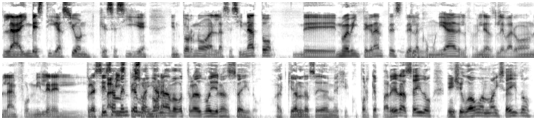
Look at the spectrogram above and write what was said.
la investigación que se sigue en torno al asesinato de nueve integrantes de la comunidad, de la familia Levarón, Langford, Miller, el... Precisamente mañana otra vez voy a ir a Seido, aquí en la Ciudad de México, porque para ir a Seido, en Chihuahua no hay Seido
